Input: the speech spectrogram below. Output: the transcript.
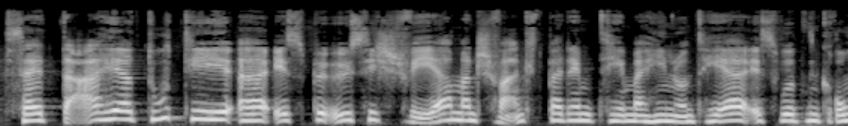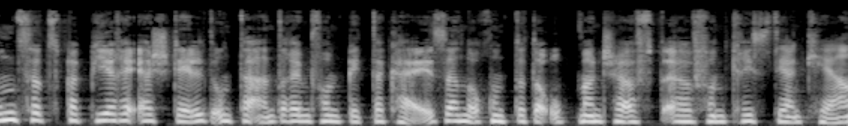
seit daher tut die äh, SPÖ sich schwer. Man schwankt bei dem Thema hin und her. Es wurden Grundsatzpapiere erstellt, unter anderem von Peter Kaiser, noch unter der Obmannschaft äh, von Christian Kern.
